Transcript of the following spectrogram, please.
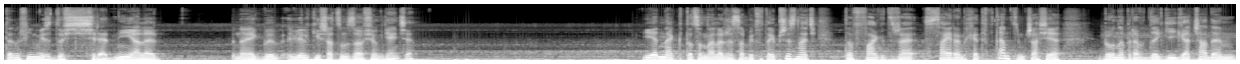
ten film jest dość średni, ale no jakby wielki szacun za osiągnięcie. Jednak to, co należy sobie tutaj przyznać, to fakt, że Siren Head w tamtym czasie był naprawdę gigaczadem,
